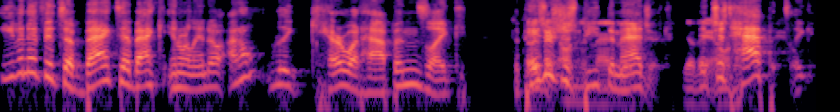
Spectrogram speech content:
Even if it's a back to back in Orlando, I don't really care what happens. Like the Pacers just the beat the Magic. Magic. Yeah, it just happens. Like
